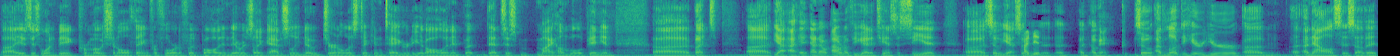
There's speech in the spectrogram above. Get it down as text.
Uh, it was just one big promotional thing for Florida football, and there was like absolutely no journalistic integrity at all in it. But that's just my humble opinion. Uh, but uh, yeah, I, I don't. I don't know if you got a chance to see it. Uh, so yeah, so I did. Uh, uh, okay, so I'd love to hear your um, uh, analysis of it,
